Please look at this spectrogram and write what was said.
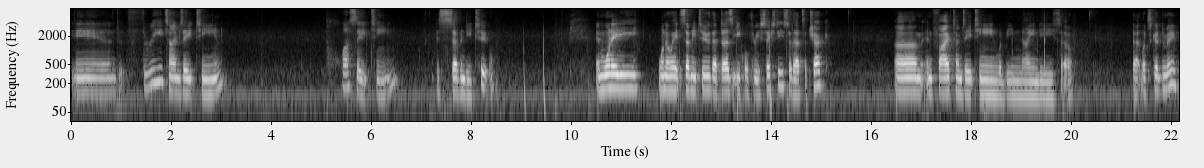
And 3 times 18 plus 18 is 72. And 180, 108, 72, that does equal 360, so that's a check. Um, and 5 times 18 would be 90, so that looks good to me.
